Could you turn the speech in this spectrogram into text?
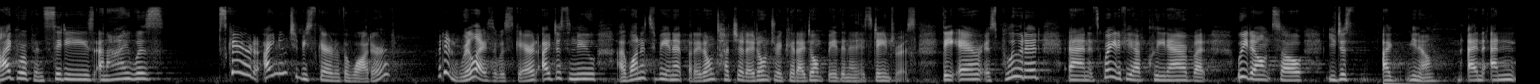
I grew up in cities and I was scared. I knew to be scared of the water. I didn't realize I was scared. I just knew I wanted to be in it, but I don't touch it, I don't drink it, I don't bathe in it, it's dangerous. The air is polluted, and it's great if you have clean air, but we don't, so you just, I, you know, and, and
